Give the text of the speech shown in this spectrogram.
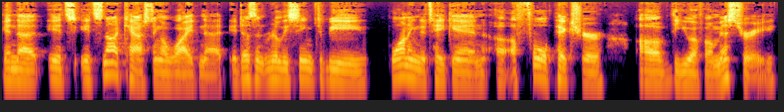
in that it's it's not casting a wide net. It doesn't really seem to be wanting to take in a, a full picture of the UFO mystery.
